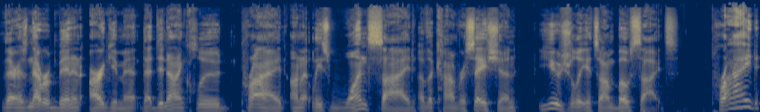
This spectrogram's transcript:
There has never been an argument that did not include pride on at least one side of the conversation. Usually it's on both sides. Pride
